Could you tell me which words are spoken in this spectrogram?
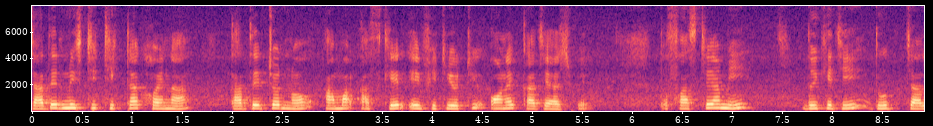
যাদের মিষ্টি ঠিকঠাক হয় না, তাদের জন্য আমার আজকের এই ভিডিওটি অনেক কাজে আসবে। তো ফার্স্টে আমি দুই কেজি দুধ জাল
